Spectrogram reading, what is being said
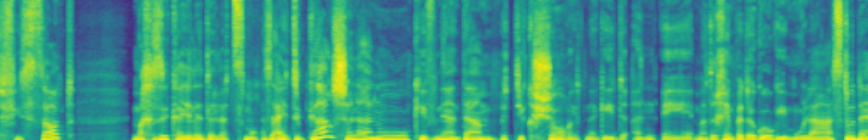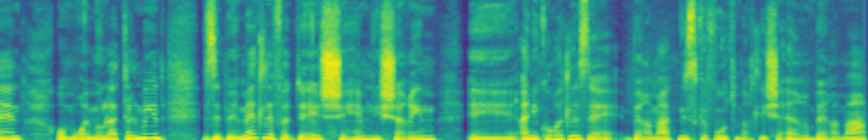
תפיסות, מחזיק הילד על עצמו. אז האתגר שלנו כבני אדם בתקשורת, נגיד מדריכים פדגוגיים מול הסטודנט, או מורה מול התלמיד, זה באמת לוודא שהם נשארים, אני קוראת לזה ברמת נשגבות, זאת אומרת, להישאר ברמה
